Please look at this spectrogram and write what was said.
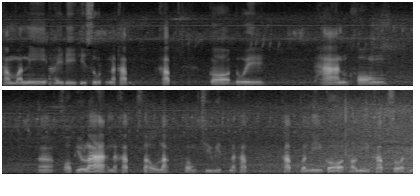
ทำวันนี้ให้ดีที่สุดนะครับครับ ก็โดยฐานของคอพิล่านะครับ เสาหลักของชีวิตนะครับ ครับ วันนี้ก็เท่านี้ครับ สวัสดี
